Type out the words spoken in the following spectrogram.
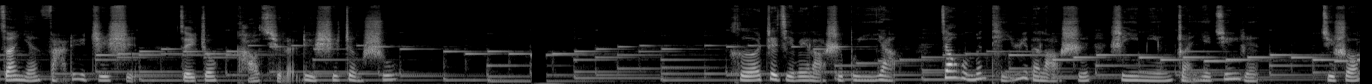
钻研法律知识，最终考取了律师证书。和这几位老师不一样，教我们体育的老师是一名转业军人，据说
